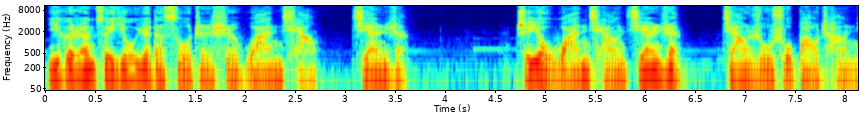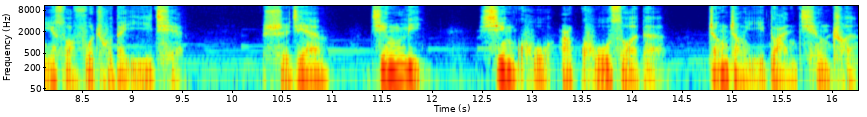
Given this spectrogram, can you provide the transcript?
一个人最优越的素质是顽强坚韧，只有顽强坚韧，将如数报偿你所付出的一切，时间、精力。辛苦而苦索的整整一段青春。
